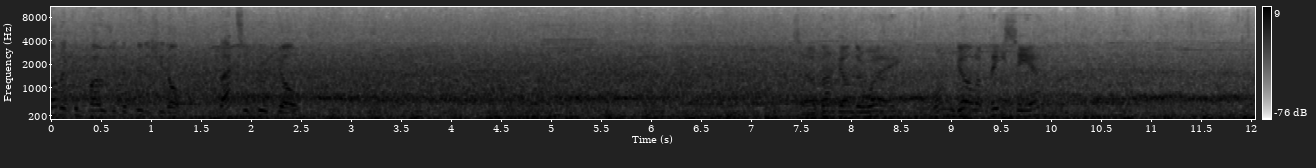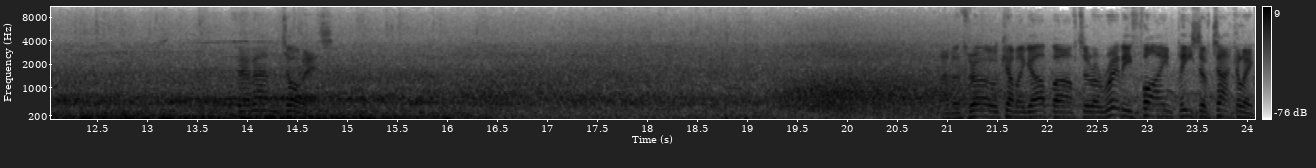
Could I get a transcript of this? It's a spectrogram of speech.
lot of composure to finish it off. That's a good goal. So back underway. One goal apiece here. Ferran Torres. And a throw coming up after a really fine piece of tackling.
